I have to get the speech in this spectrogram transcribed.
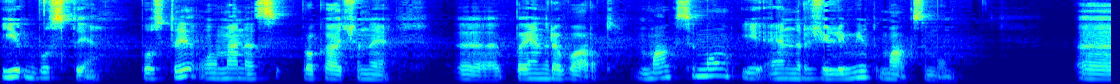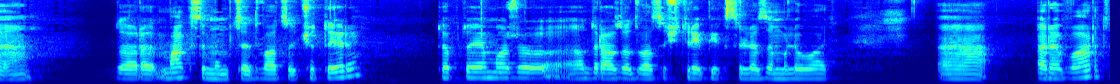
І бусти. Бусти у мене прокачані е, Pain Reward максимум і Energy Limit максимум. Е, зараз максимум це 24. Тобто я можу одразу 24 пікселя замалювати. Е, Reward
